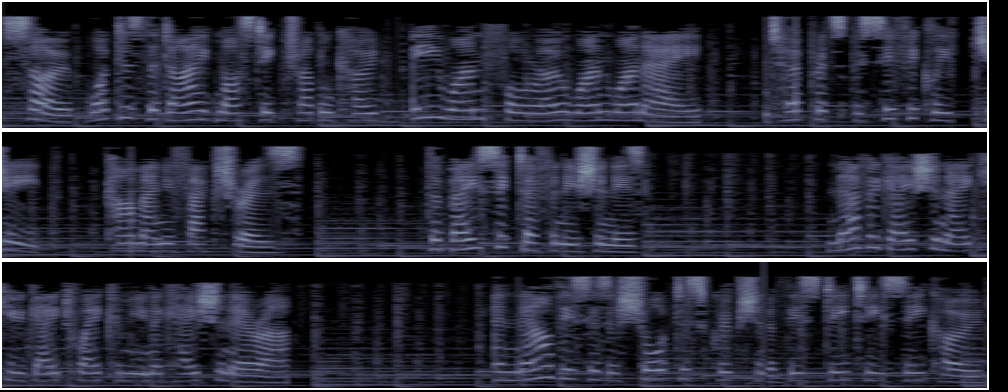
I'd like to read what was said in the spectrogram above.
So, what does the diagnostic trouble code B140111A interpret specifically Jeep car manufacturers? The basic definition is Navigation ECU Gateway Communication Error. And now this is a short description of this DTC code.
